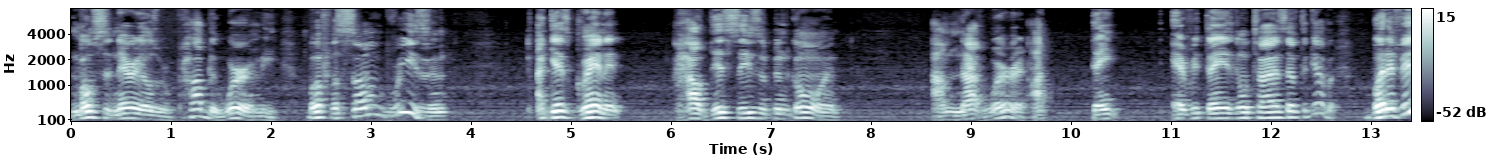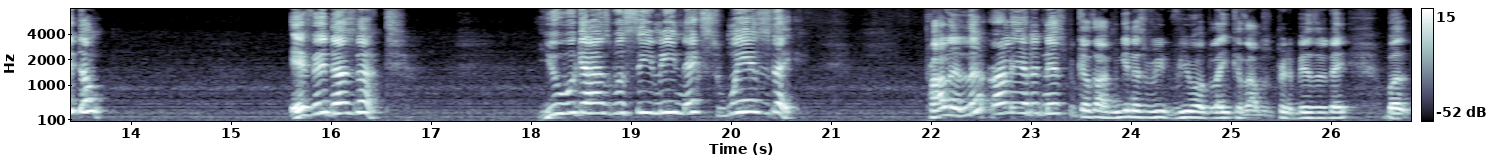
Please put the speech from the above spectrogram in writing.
most scenarios, would probably worry me. But for some reason, I guess granted, how this season's been going, I'm not worried. I think everything's gonna tie itself together. But if it don't, if it does not, you guys will see me next Wednesday. Probably a little earlier than this because I'm getting this review up late because I was pretty busy today. But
